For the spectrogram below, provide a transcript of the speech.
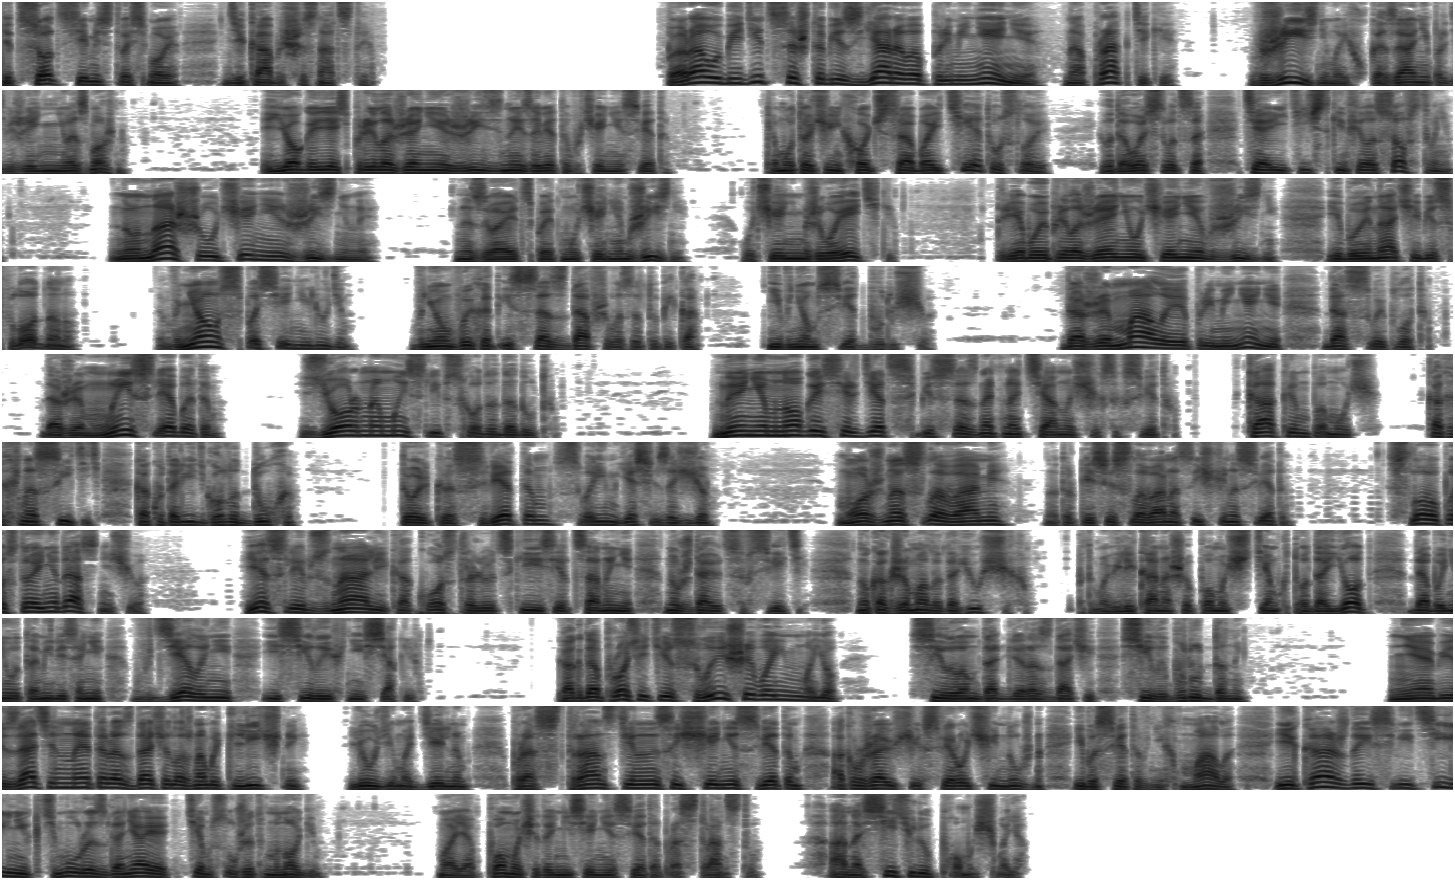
578 декабрь 16 Пора убедиться, что без ярого применения на практике в жизни моих указаний продвижения невозможно. Йога есть приложение жизненной заветов учения света. Кому-то очень хочется обойти это условие и удовольствоваться теоретическим философствованием. Но наше учение жизненное называется поэтому учением жизни, учением живой этики. Требуя приложения учения в жизни, ибо иначе бесплодно оно. В нем спасение людям, в нем выход из создавшегося тупика, и в нем свет будущего. Даже малое применение даст свой плод. Даже мысли об этом, зерна мысли всхода дадут. Ныне много сердец бессознательно тянущихся к свету. Как им помочь? Как их насытить? Как утолить голод духа? Только светом своим, если зажжен. Можно словами, но только если слова насыщены светом. Слово пустое не даст ничего. Если б знали, как остро людские сердца ныне нуждаются в свете, но как же мало дающих, потому велика наша помощь тем, кто дает, дабы не утомились они в делании и силы их не иссякли. Когда просите свыше во имя мое, силы вам дать для раздачи, силы будут даны. Не обязательно эта раздача должна быть личной, людям отдельным, пространственное насыщение светом окружающих сфер очень нужно, ибо света в них мало, и каждый светильник, тьму разгоняя, тем служит многим. Моя помощь — это несение света пространству, а носителю помощь моя.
